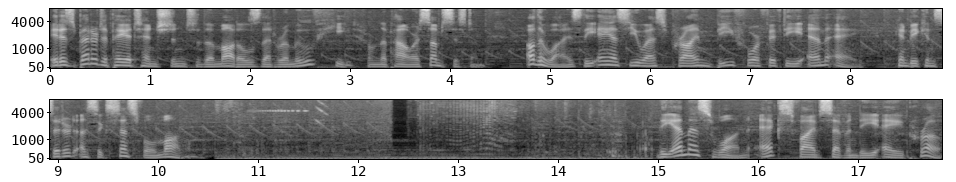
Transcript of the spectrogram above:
It is better to pay attention to the models that remove heat from the power subsystem, Otherwise, the ASUS Prime B450MA can be considered a successful model. The MSI X570A Pro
